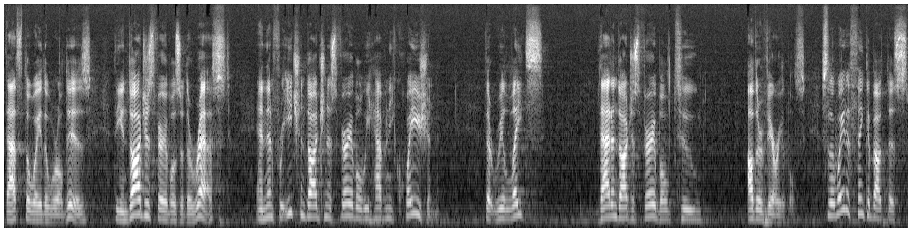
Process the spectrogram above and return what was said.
That's the way the world is. The endogenous variables are the rest. And then for each endogenous variable, we have an equation that relates that endogenous variable to other variables. So the way to think about this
